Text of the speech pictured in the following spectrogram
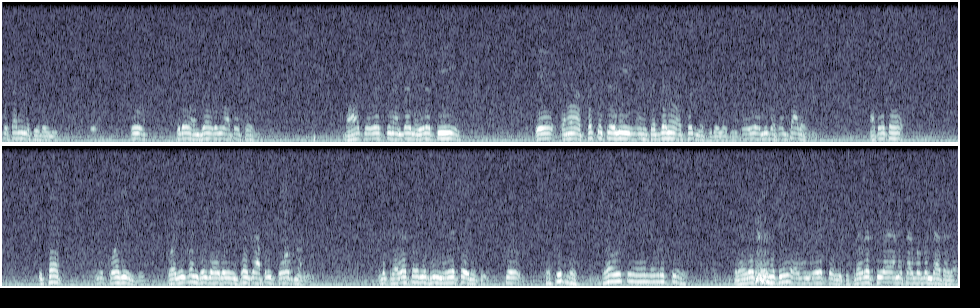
પોતાની નથી બહેની તો એટલે સમજાય બની વાતો છે. બહાર પ્રવૃત્તિ ને અંદર નિવૃત્તિ એ એનો અર્થ જ કશું એની એનો શબ્દનો અર્થ જ નથી કોઈ તો એ એમની પસંદ ચાલે. આપણે તો ઇફેક્ટ અને કોઝિંગ કોઝિંગ પણ થઈ જાય એટલે ઇફેક્ટ આપણી છે જ નહીં. એટલે પ્રવૃત્તિ નથી નિવૃત્તિ નથી. તો પ્રવૃત્તિ નિવૃત્તિ. પ્રવૃત્તિ નથી અને નિવૃત્તિ નથી. પ્રવૃત્તિ અને કર્મ બંધાતા જાય.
